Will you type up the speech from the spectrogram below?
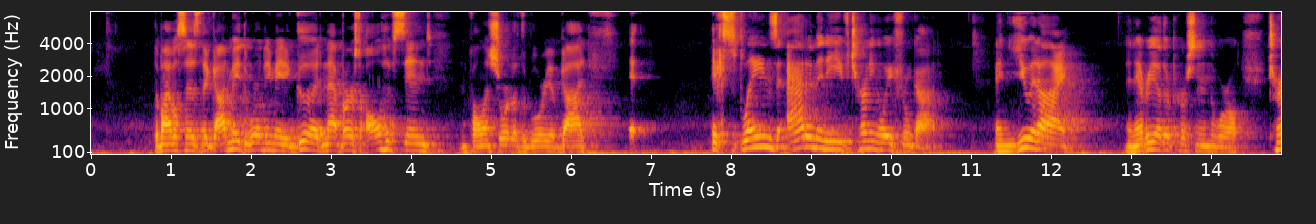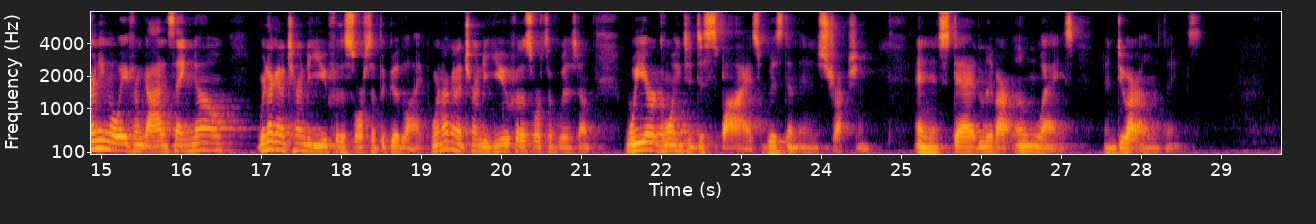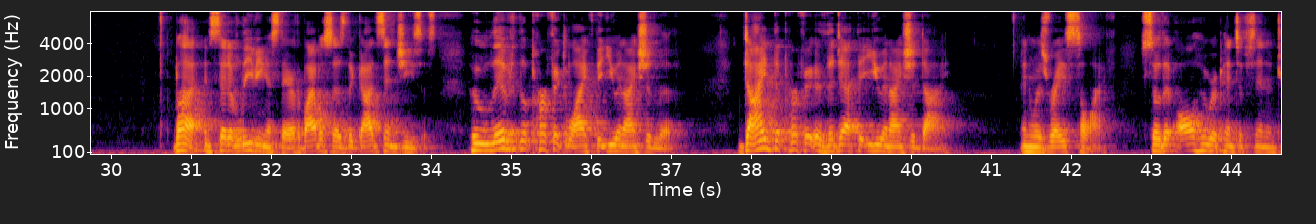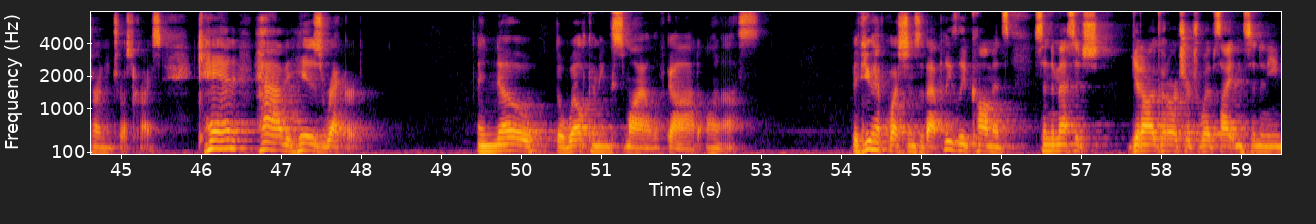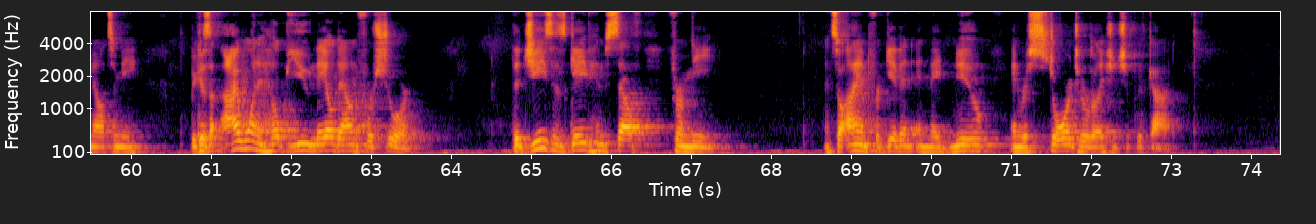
The Bible says that God made the world and He made it good. In that verse, all have sinned and fallen short of the glory of God. It explains Adam and Eve turning away from God. And you and I and every other person in the world turning away from God and saying, No, we're not going to turn to you for the source of the good life. We're not going to turn to you for the source of wisdom. We are going to despise wisdom and instruction and instead live our own ways and do our own things. But instead of leaving us there, the Bible says that God sent Jesus, who lived the perfect life that you and I should live, died the perfect the death that you and I should die, and was raised to life so that all who repent of sin and turn and trust Christ can have his record and know the welcoming smile of God on us. If you have questions of that, please leave comments, send a message, get out, go to our church website and send an email to me because I want to help you nail down for sure that Jesus gave himself for me. And so I am forgiven and made new and restored to a relationship with God.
